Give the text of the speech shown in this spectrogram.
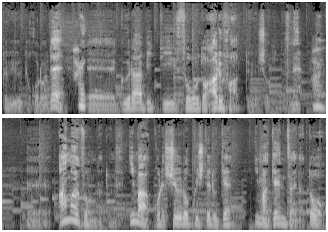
というところで、はい。えーグラビティソードアルファという商品ですね、はい。えー、アマゾンだとね今これ収録してるげ今現在だと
